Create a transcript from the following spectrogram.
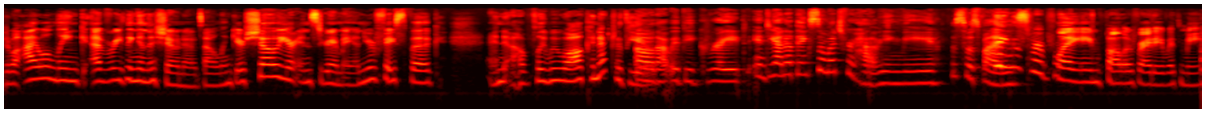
Well, I will link everything in the show notes. I'll link your show, your Instagram, and your Facebook, and hopefully we will all connect with you. Oh, that would be great. Indiana, thanks so much for having me. This was fun. Thanks for playing Follow Friday with me.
